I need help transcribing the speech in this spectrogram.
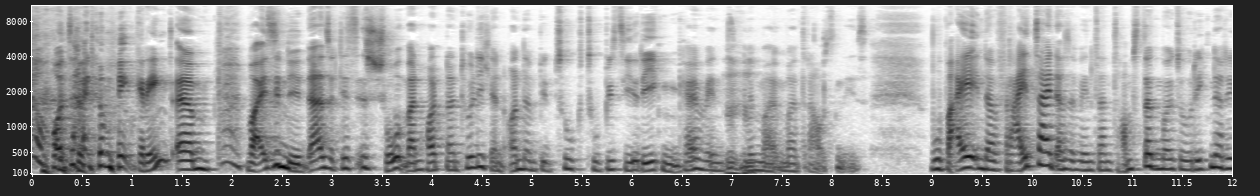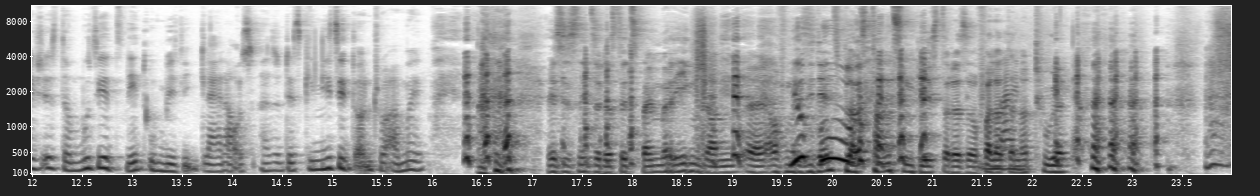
hat einer mal gekränkt? Ähm, weiß ich nicht. Also das ist schon, man hat natürlich einen anderen Bezug zu bisschen Regen, gell, wenn, mhm. wenn man immer draußen ist. Wobei in der Freizeit, also wenn es am Samstag mal so regnerisch ist, dann muss ich jetzt nicht unbedingt gleich raus. Also das genieße ich dann schon einmal. es ist nicht so, dass du jetzt beim Regen dann äh, auf dem. Residenzplatz tanzen gehst oder so, vor lauter Natur.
